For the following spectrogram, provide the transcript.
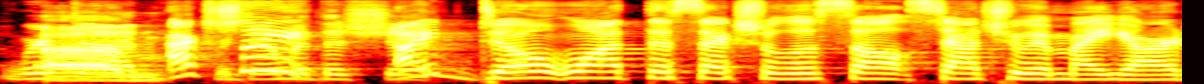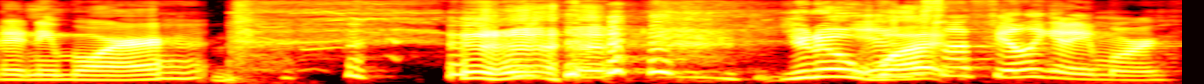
We're Um, done. we're Actually, done with this shit. I don't want the sexual assault statue in my yard anymore. you know Yeah, I'm what? not feeling it anymore.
